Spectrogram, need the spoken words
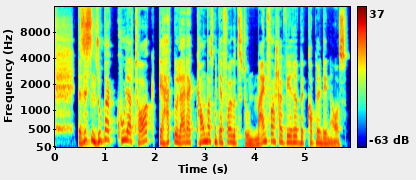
Das ist ein super cooler Talk, der hat nur leider kaum was mit der Folge zu tun. Mein Vorschlag wäre, wir koppeln den aus.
